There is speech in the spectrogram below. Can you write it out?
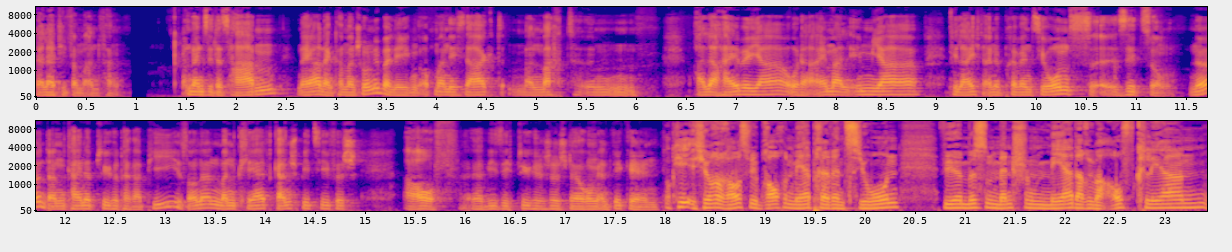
relativ am Anfang. Und wenn sie das haben, naja, dann kann man schon überlegen, ob man nicht sagt, man macht ähm, alle halbe Jahr oder einmal im Jahr vielleicht eine Präventionssitzung. Ne? Dann keine Psychotherapie, sondern man klärt ganz spezifisch auf, äh, wie sich psychische Störungen entwickeln. Okay, ich höre raus, wir brauchen mehr Prävention. Wir müssen Menschen mehr darüber aufklären,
